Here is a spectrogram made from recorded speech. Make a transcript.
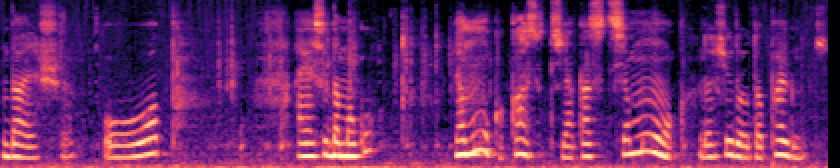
Дальше. Оп. А я сюда могу? Я мог, оказывается, я, оказывается, мог до сюда допрыгнуть.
